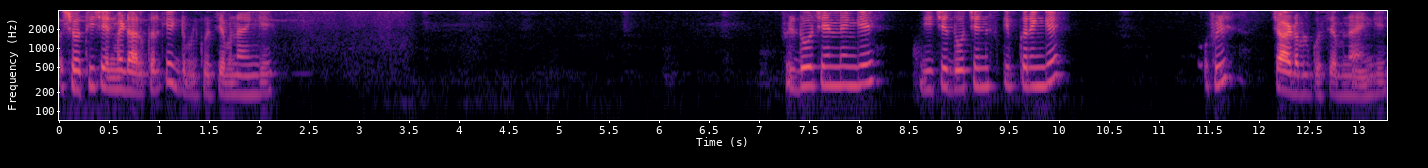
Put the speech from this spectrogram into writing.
और चौथी चेन में डाल करके एक डबल क्रोशिया बनाएँगे। फिर दो चेन लेंगे, नीचे दो चेन स्किप करेंगे, और फिर चार डबल क्रोशिया बनाएँगे।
